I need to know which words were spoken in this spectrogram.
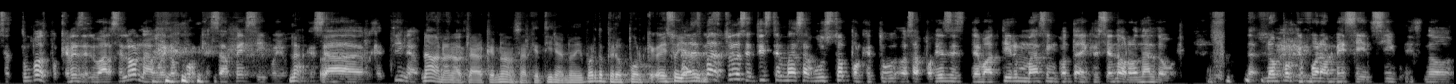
sea, tú puedes porque eres del Barcelona, güey, no porque sea Messi, güey, no, porque sea Argentina. No, no, no, claro que no, es Argentina, no importa, pero porque eso ya es más, tú lo sentiste más a gusto porque tú, o sea, podías debatir más en contra de Cristiano Ronaldo, güey. No porque fuera Messi en sí, güey, sino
